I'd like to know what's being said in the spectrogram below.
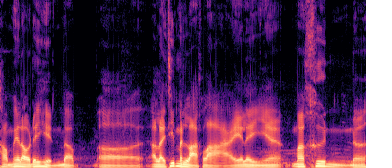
ทำให้เราได้เห็นแบบเอ่ออะไรที่มันหลากหลายอะไรอย่างเงี้ยมากขึ้นเนอะ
